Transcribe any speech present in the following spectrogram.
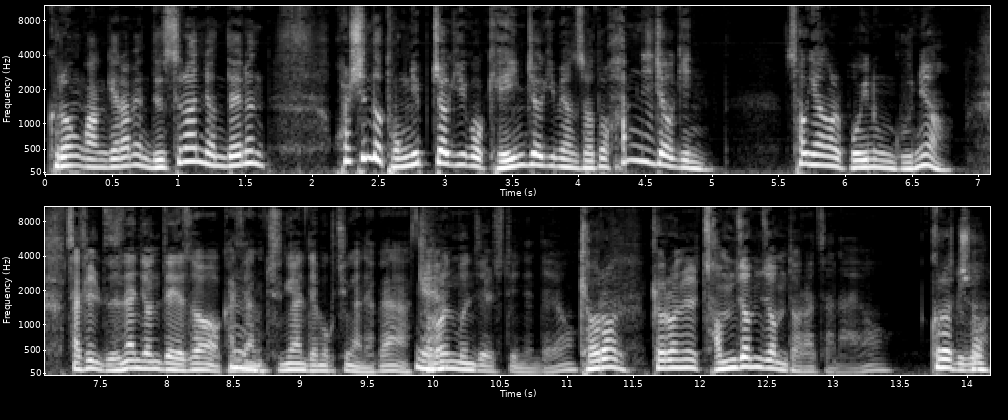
그런 관계라면 느슨한 연대는 훨씬 더 독립적이고 개인적이면서도 합리적인 성향을 보이는군요. 사실 느슨한 연대에서 가장 음. 중요한 대목 중에 하나가 예. 결혼 예. 문제일 수도 있는데요. 결혼. 결혼을 점점점 덜 하잖아요. 그렇죠.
